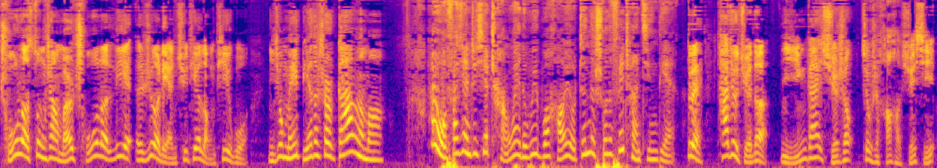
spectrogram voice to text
除了送上门，除了烈呃热脸去贴冷屁股，你就没别的事儿干了吗？哎，我发现这些场外的微博好友真的说的非常经典。对，他就觉得你应该学生就是好好学习。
